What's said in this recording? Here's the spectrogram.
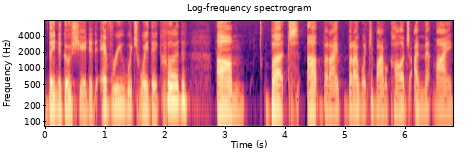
They negotiated every which way they could. Um, but uh, but I but I went to Bible college. I met my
